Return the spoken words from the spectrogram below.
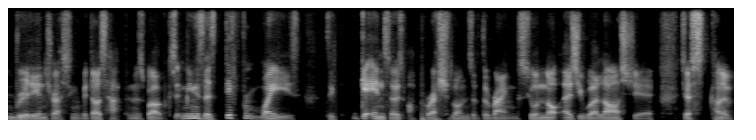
really interesting if it does happen as well, because it means there's different ways to get into those upper echelons of the ranks. You're not, as you were last year, just kind of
